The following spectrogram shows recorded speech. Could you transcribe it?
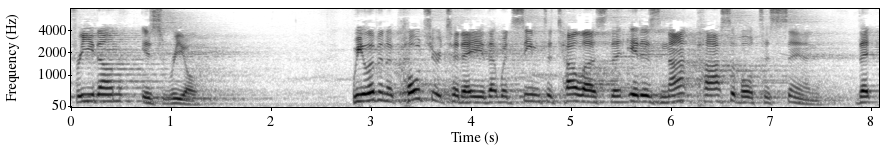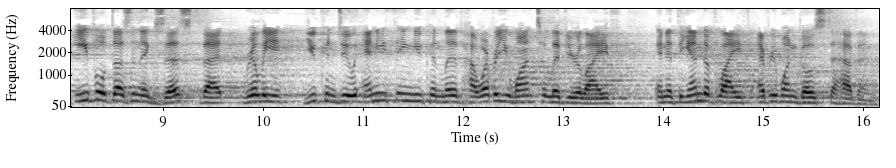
freedom is real. We live in a culture today that would seem to tell us that it is not possible to sin, that evil doesn't exist, that really you can do anything, you can live however you want to live your life, and at the end of life, everyone goes to heaven.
